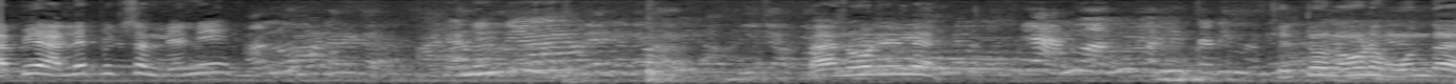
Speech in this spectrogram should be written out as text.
ಅಪ್ಪಿ ಅಲ್ಲೇ ಫಿಕ್ಸ್ ಅಲ್ಲೇ ನೀ ಹಾ ನೋಡ್ರಿ ಇಲ್ಲಿ. ಚಿಟ್ಟು ನೋಡು ಮುಂದೆ.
